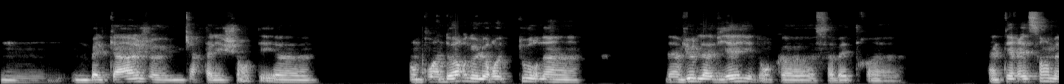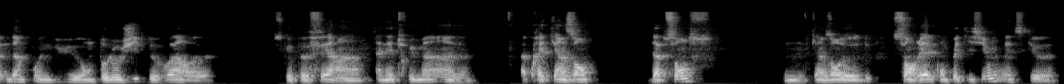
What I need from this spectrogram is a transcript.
Une, belle cage, une carte alléchante et euh, en point d'orgue, le retour d'un vieux de la vieille. Donc, euh, ça va être intéressant même d'un point de vue ontologique de voir ce que peut faire un, être humain après 15 ans d'absence, 15 ans de, de, sans réelle compétition. Est-ce que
